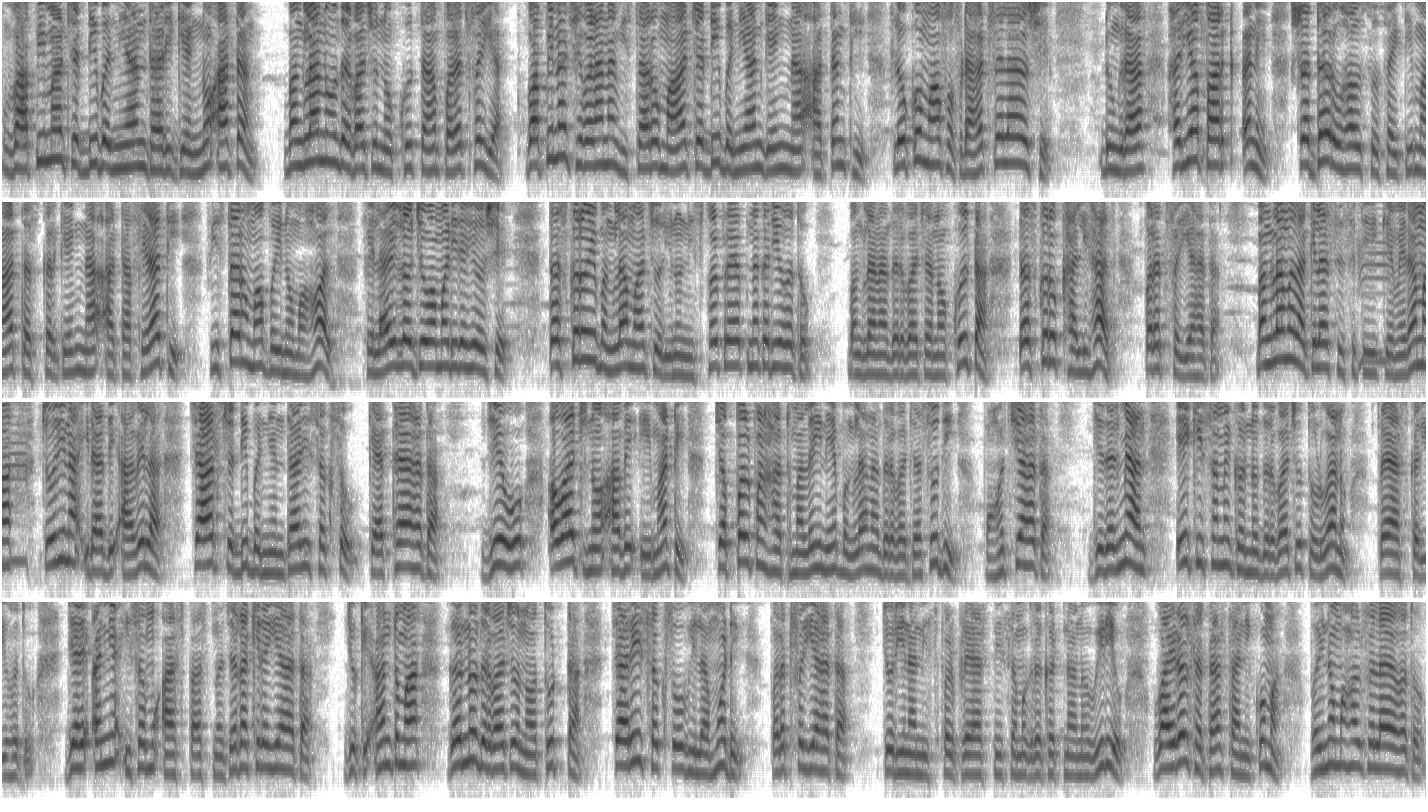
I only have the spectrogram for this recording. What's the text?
વાપીમાં ચડ્ડી બનિયાનધારી ગેંગનો આતંક. બંગલાનો દરવાજો ન ખુલતા પરત ફર્યા. વાપીના છેવાડાના વિસ્તારોમાં ચડ્ડી બનિયાન ગેંગના આતંકથી લોકોમાં ફફડાહટ ફેલાયો છે. ડુંગરા, હરિયા પાર્ક અને શ્રદ્ધા રો હાઉસ સોસાયટીમાં તસ્કર ગેંગના આટાફેરાથી વિસ્તારોમાં ભયનો માહોલ ફેલાયેલો જોવા મળી રહ્યો છે. તસ્કરોએ બંગલામાં ચોરીનો નિષ્ફળ પ્રયત્ન કર્યો હતો. બંગલાના દરવાજા ન ખુલતા તસ્કરો ખાલી હાથ પરત ફર્યા હતા. બંગલામાં લાગેલા સીસીટીવી કેમેરામાં ચોરીના ઈરાદે આવેલા ચાર ચડ્ડી બન્યંતારી શખ્સો કેદ થયા હતા. જેઓ અવાજ ન આવે એ માટે ચપ્પલ પણ હાથમાં લઈને બંગલાના દરવાજા સુધી પહોંચ્યા હતા. જે દરમિયાન એક ઈસમે ઘરનો દરવાજો તોડવાનો પ્રયાસ કર્યો હતો. જ્યારે અન્ય ઈસમો આસપાસ નજર રાખી રહ્યા હતા, જો કે અંતમાં ઘરનો દરવાજો ન તૂટતા ચારેય શખ્સો વિલા મોઢે પરત ફર્યા હતા. ચોરીના નિષ્ફળ પ્રયાસની સમગ્ર ઘટનાનો વીડિયો વાયરલ થતાં સ્થાનિકોમાં ભયનો માહોલ ફેલાયો હતો.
